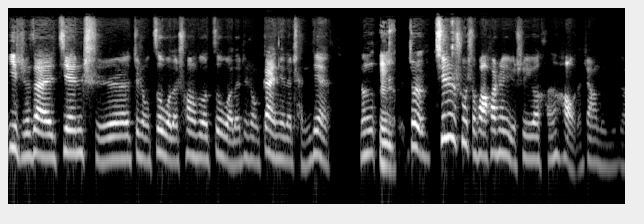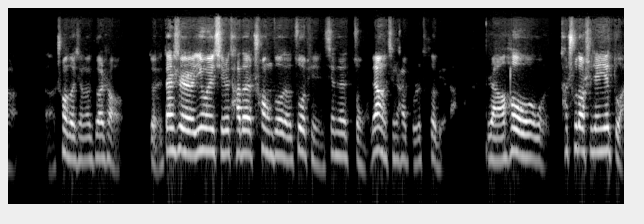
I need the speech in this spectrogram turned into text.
一直在坚持这种自我的创作、自我的这种概念的沉淀，能，嗯，就是其实说实话，华晨宇是一个很好的这样的一个呃创作型的歌手，对。但是因为其实他的创作的作品现在总量其实还不是特别大，然后他出道时间也短，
